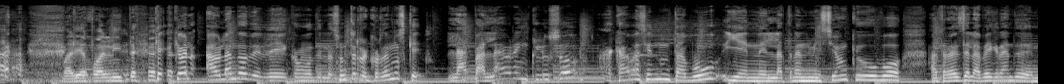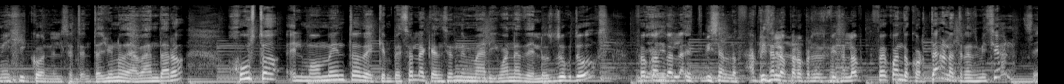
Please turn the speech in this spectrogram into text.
María Juanita. que, que bueno, hablando de, de- como del asunto, recordemos que la palabra incluso acaba siendo un tabú y en la transmisión que hubo a través de la B Grande de México en el 71 de Avándaro, justo el momento de que empezó la canción de marihuana de los Duk Duks, fue cuando la... Eh, and Love. Ah, fue cuando cortaron la transmisión. Sí.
